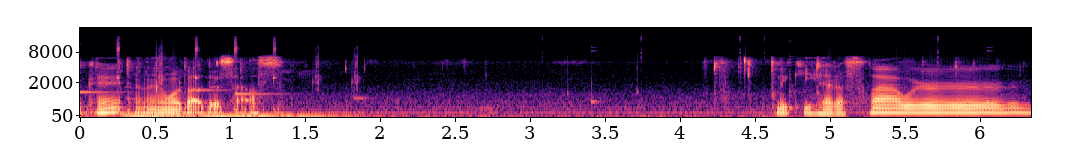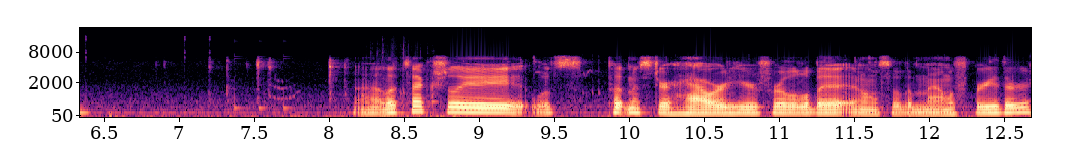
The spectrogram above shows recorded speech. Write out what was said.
okay, and then what about this house? Nikki had a flower. Uh, let's actually, let's put Mr. Howard here for a little bit, and also the mouth breather.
